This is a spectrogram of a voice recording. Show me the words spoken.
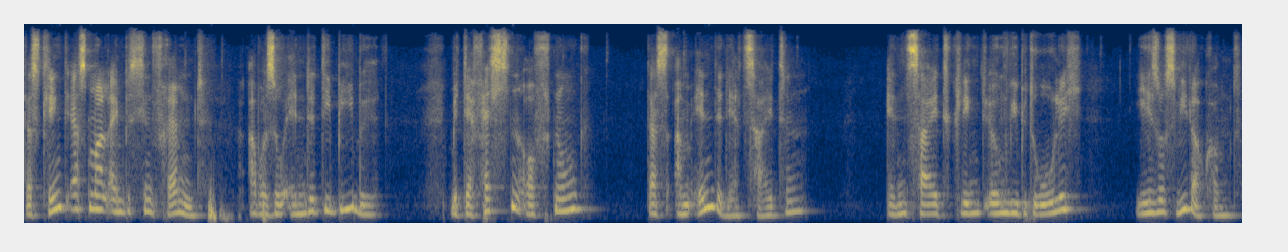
Das klingt erstmal ein bisschen fremd, aber so endet die Bibel mit der festen Hoffnung, dass am Ende der Zeiten, Endzeit klingt irgendwie bedrohlich, Jesus wiederkommt.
